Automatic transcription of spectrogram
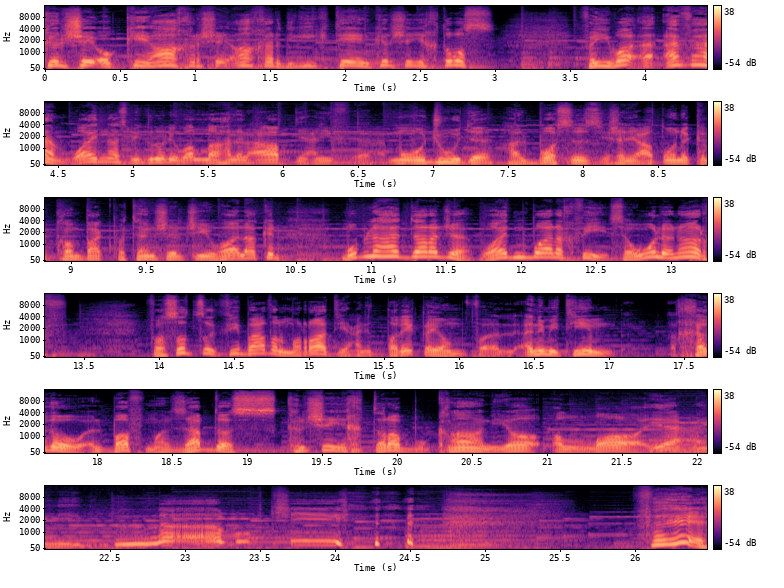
كل شيء okay آخر شيء آخر دقيقتين كل شيء يختبص. فيبا أفهم. وايد ناس بيقولوا لي والله هالألعاب يعني موجودة هال bosses عشان يعطونك ال comeback potential شي لكن مو بلهالدرجة. وايد مبالغ فيه. سووا له nerf فصدق في بعض المرات يعني الطريقة يوم ال enemy team خذوا ال buff مال زابدوس كل شيء اخترب وكان يا الله يعني لا مو بشي. فهي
